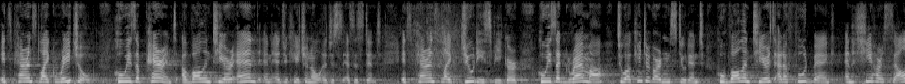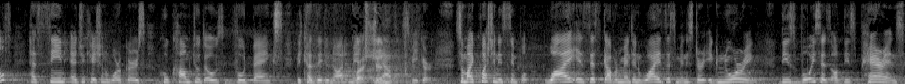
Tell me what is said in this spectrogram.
It's parents like Rachel who is a parent, a volunteer, and an educational assistant. It's parents like Judy Speaker, who is a grandma to a kindergarten student who volunteers at a food bank, and she herself has seen education workers who come to those food banks because they do not make Question. enough speaker. So my question is simple. Why is this government and why is this minister ignoring these voices of these parents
